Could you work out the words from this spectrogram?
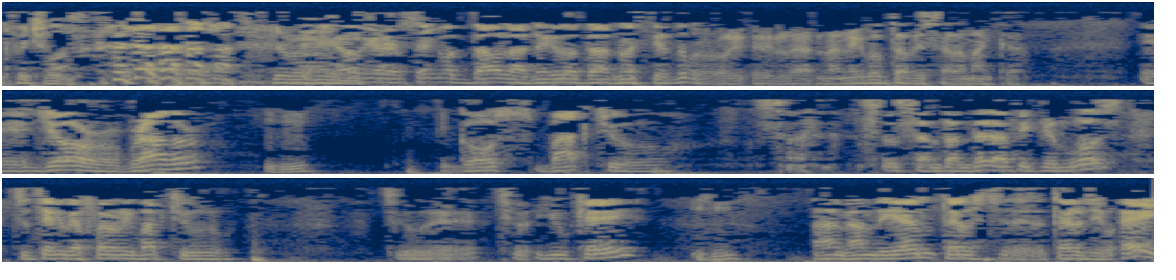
Which one? there were many. Creo que les he contado la anécdota, no es cierto, pero eh, la, la anécdota de Salamanca. Eh, your brother hmm goes back to, to Santander, I think it was, to take the ferry back to to uh, to UK, hmm and at the end tells uh, tells you, hey,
